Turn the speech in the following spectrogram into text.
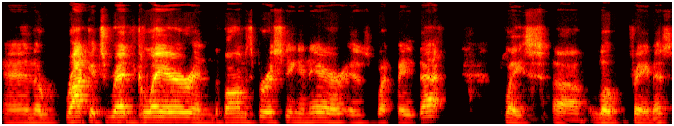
And the rocket's red glare and the bombs bursting in air is what made that place uh, famous.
